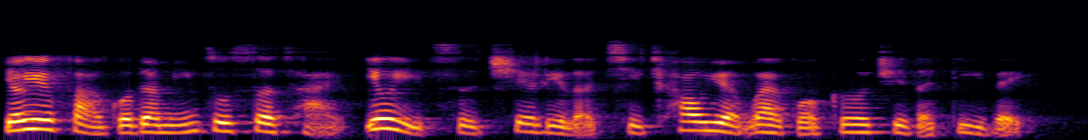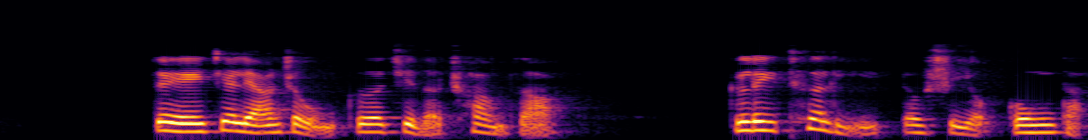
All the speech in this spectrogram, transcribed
由于法国的民族色彩又一次确立了其超越外国歌剧的地位。对于这两种歌剧的创造，格雷特里都是有功的。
